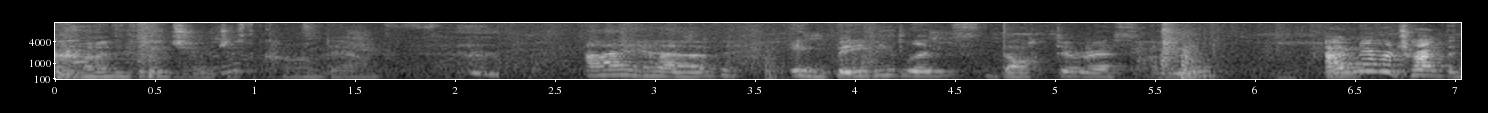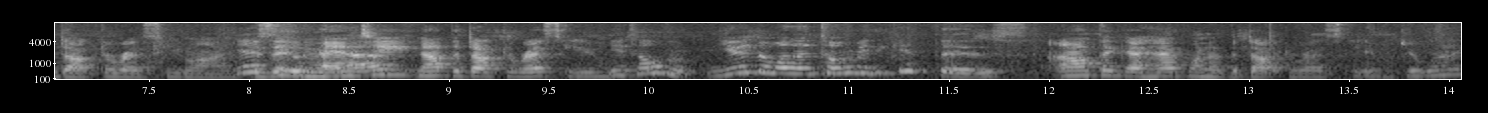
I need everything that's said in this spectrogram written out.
I'm gonna feed you. Just calm down. I have a Baby Lips Dr. Rescue. I've never tried the Dr. Rescue line. Yes, Is it minty? Have. Not the Dr. Rescue. You told me you're the one that told me to get this. I don't think I have one of the Dr. Rescue. Do I?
